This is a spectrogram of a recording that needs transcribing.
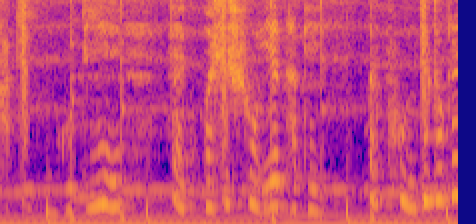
থাকে, গুটিয়ে একপাশে শুয়ে থাকে আর ফুল দুটোকে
